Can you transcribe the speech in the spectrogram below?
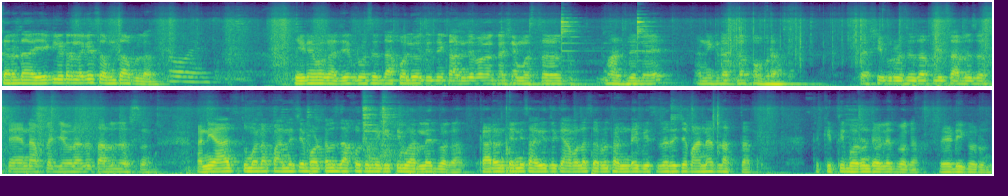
करडा एक लिटर लगेच संपतं आपलं. होय. इकडे बघा जे प्रोसेस दाखवली होती ते कांदे बघा कसे मस्त भाजलेले आहेत. आणि इकडे आपला खोबरा. तशी प्रोसेस आपली चालूच असते आणि आपल्या जेवणाचं चालूच असतं. आणि आज तुम्हाला पाण्याचे बॉटल्स दाखवतो मी किती भरले आहेत बघा. कारण त्यांनी सांगितलं की आम्हाला सर्व थंड बिस्लरीच्या पाण्यात लागतात. तर किती भरून ठेवलेत बघा रेडी करून.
